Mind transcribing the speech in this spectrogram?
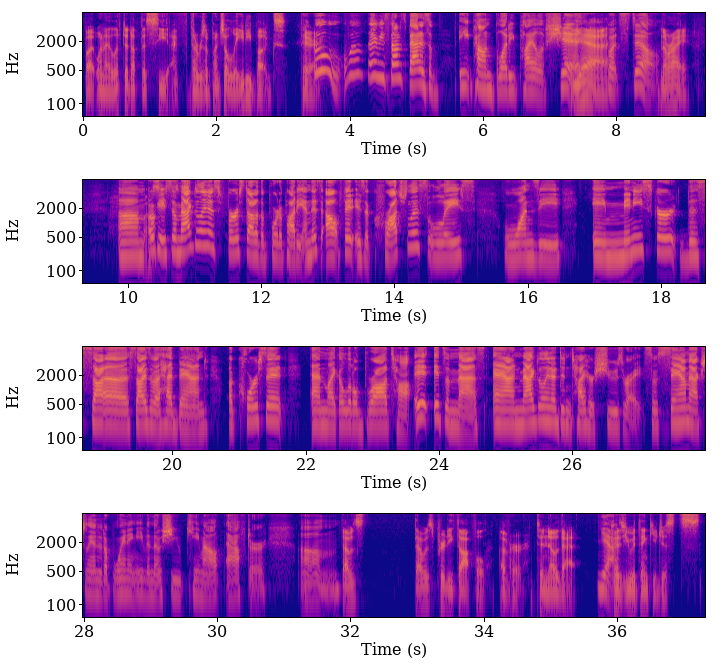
But when I lifted up the seat, I, there was a bunch of ladybugs there. Ooh, well, I mean, it's not as bad as a eight pound bloody pile of shit. Yeah. But still. No, right. Um, okay, so Magdalena's first out of the porta potty, and this outfit is a crotchless lace onesie, a mini skirt the si- uh, size of a headband, a corset, and like a little bra top. It, it's a mess. And Magdalena didn't tie her shoes right. So Sam actually ended up winning, even though she came out after. Um, That was that was pretty thoughtful of her to know that yeah. because you would think you just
